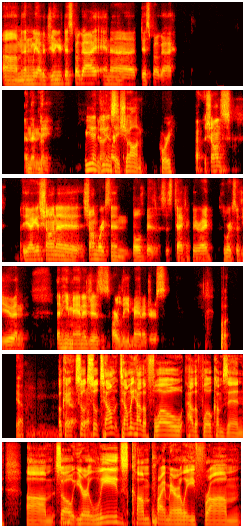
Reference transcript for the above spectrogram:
Um, and then we have a junior dispo guy and a dispo guy. And then me. Well, you didn't you didn't say Sean, Corey. Uh, Sean's, yeah, I guess Sean. Uh, Sean works in both businesses technically, right? He works with you, and then he manages our lead managers. But yeah. Okay, Yeah, so so- so tell tell me how the flow how the flow comes in. Um, so Mm-hmm. your leads come primarily from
